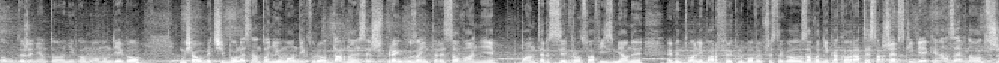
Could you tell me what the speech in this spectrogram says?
to uderzenie Antoniego Omondiego musiało być bolesne. Antoni Omondi, który od dawna jest też w kręgu zainteresowań Panthers Wrocław i zmiany ewentualnie barw klubowych przez tego zawodnika Konrad Starszewski. Bieg na zewnątrz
